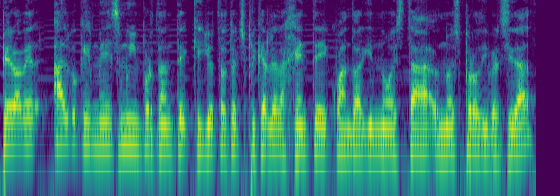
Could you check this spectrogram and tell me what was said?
Pero a ver, algo que me es muy importante que yo trato de explicarle a la gente cuando alguien no está, no es pro diversidad,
